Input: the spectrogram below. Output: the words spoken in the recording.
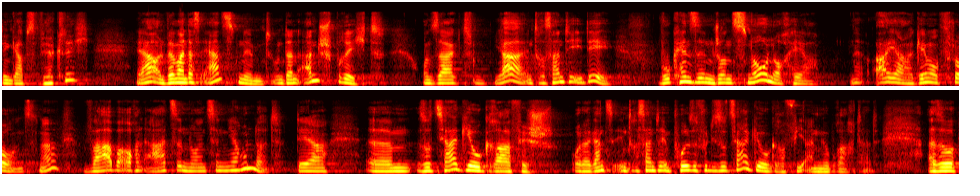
Den gab's wirklich? Ja, und wenn man das ernst nimmt und dann anspricht und sagt, ja, interessante Idee, wo kennen Sie denn Jon Snow noch her? Ne? Ah ja, Game of Thrones. Ne? War aber auch ein Arzt im 19. Jahrhundert, der ähm, sozialgeografisch oder ganz interessante Impulse für die Sozialgeografie angebracht hat. Also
